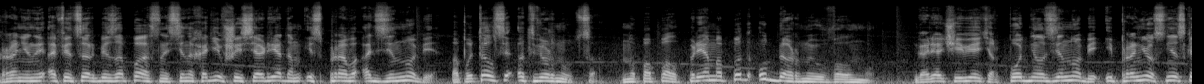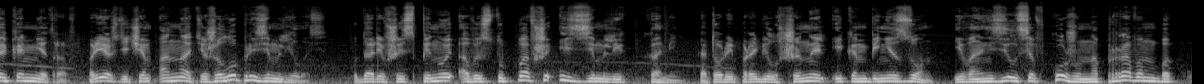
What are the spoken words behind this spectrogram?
Раненый офицер безопасности, находившийся рядом и справа от Зеноби, попытался отвернуться, но попал прямо под ударную волну. Горячий ветер поднял Зеноби и пронес несколько метров, прежде чем она тяжело приземлилась, ударившись спиной о выступавший из земли камень, который пробил шинель и комбинезон и вонзился в кожу на правом боку.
